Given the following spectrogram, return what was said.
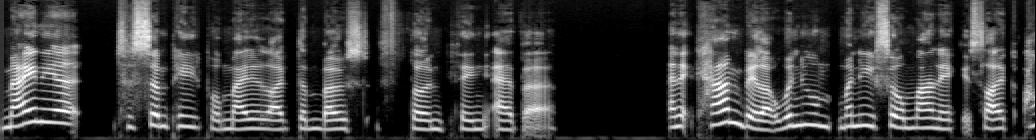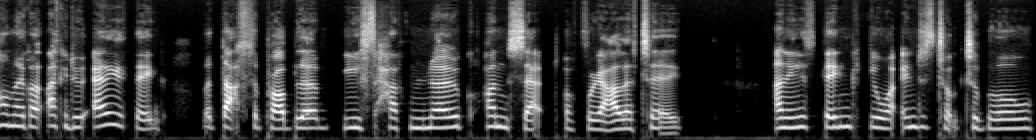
Mania to some people may like the most fun thing ever. And it can be like when you when you feel manic, it's like, oh my god, I can do anything. But that's the problem. You have no concept of reality. And you think you are indestructible.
